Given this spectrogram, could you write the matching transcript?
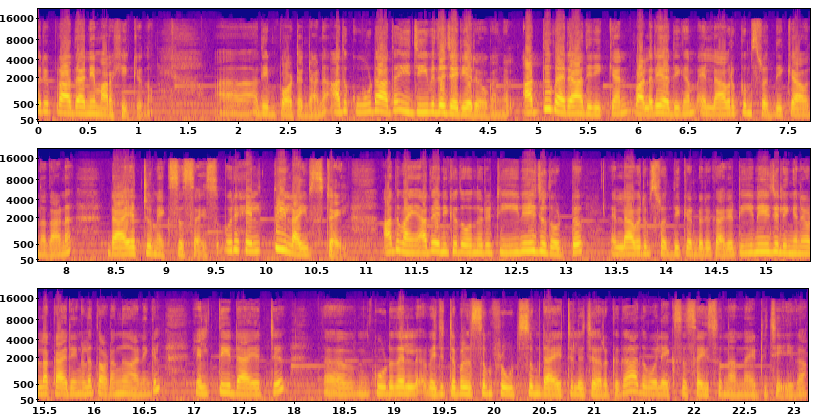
ഒരു പ്രാധാന്യം അർഹിക്കുന്നു. അത് ഇമ്പോർട്ടന്റ് ആണ്. അത് കൂടാതെ ഈ ജീവിതചര്യ രോഗങ്ങൾ. അത് വരാതിരിക്കാൻ വളരെയധികം എല്ലാവർക്കും ശ്രദ്ധിക്കാവുന്നതാണ് ഡയറ്റും എക്സസൈസും ഒരു ഹെൽത്തി ലൈഫ് സ്റ്റൈൽ അത് അത് എനിക്ക് തോന്നുന്നു ഒരു ടീനേജ് തൊട്ട് എല്ലാവരും ശ്രദ്ധിക്കേണ്ട ഒരു കാര്യം. ടീനേജിൽ ഇങ്ങനെയുള്ള കാര്യങ്ങൾ തുടങ്ങുകയാണെങ്കിൽ ഹെൽത്തി ഡയറ്റ് കൂടുതൽ വെജിറ്റബിൾസും ഫ്രൂട്ട്സും ഡയറ്റിൽ ചേർക്കുക അതുപോലെ എക്സസൈസും നന്നായിട്ട് ചെയ്യുക.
